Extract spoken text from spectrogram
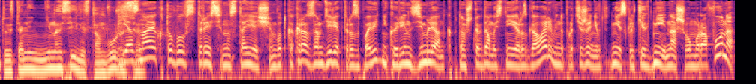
То есть они не носились там в ужасе. Я знаю, кто был в стрессе настоящем. Вот как раз замдиректора заповедника Ирина Землянка, потому что когда мы с ней разговаривали на протяжении вот нескольких дней нашего марафона,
